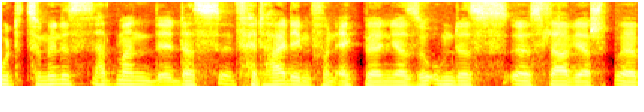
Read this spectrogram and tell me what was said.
Gut, zumindest hat man äh, das Verteidigen von Eckbällen ja so um das äh, Slavia äh,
